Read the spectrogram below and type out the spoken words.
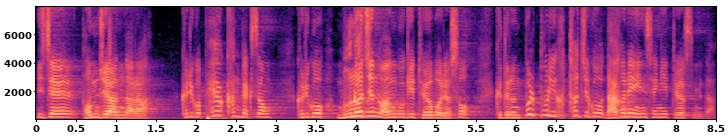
이제 범죄한 나라 그리고 폐역한 백성 그리고 무너진 왕국이 되어버려서 그들은 뿔뿔이 흩어지고 나그네 인생이 되었습니다.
